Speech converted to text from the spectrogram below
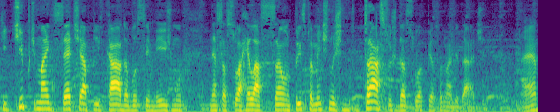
que tipo de mindset é aplicado a você mesmo nessa sua relação, principalmente nos traços da sua personalidade. Né?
